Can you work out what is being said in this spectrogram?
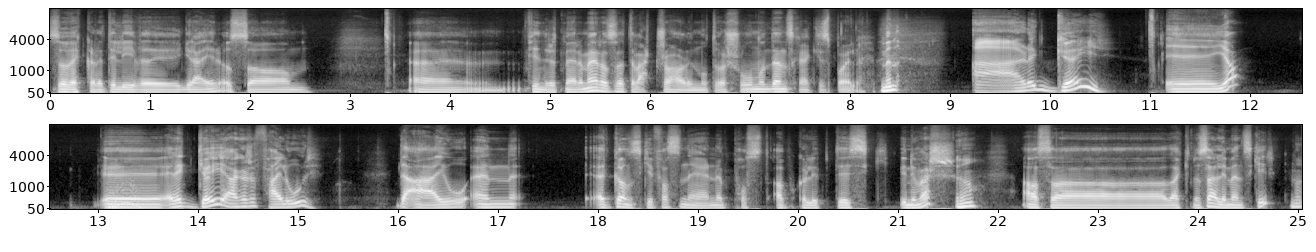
så vekker det til live greier, og så eh, finner ut mer og mer, og så etter hvert så har du en motivasjon, og den skal jeg ikke spoile. Men er det gøy? Uh, ja. Eh, eller gøy er kanskje feil ord. Det er jo en, et ganske fascinerende postapokalyptisk univers. Ja. Altså, det er ikke noe særlig mennesker. Nei.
